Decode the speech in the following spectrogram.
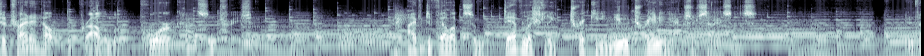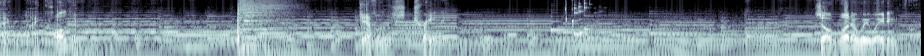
To try to help the problem of poor concentration, I've developed some devilishly tricky new training exercises. In fact, I call them devilish training. So what are we waiting for?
